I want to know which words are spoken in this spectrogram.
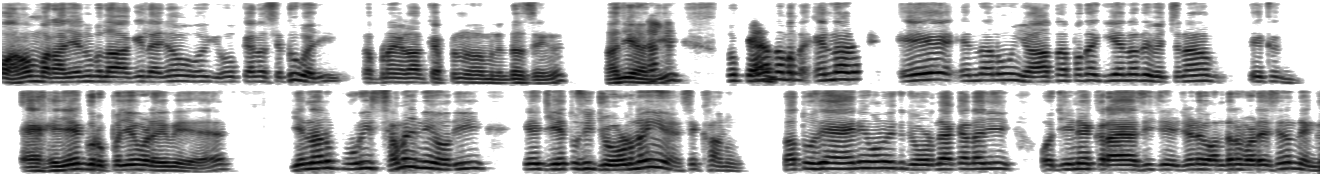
ਭਾਵੇਂ ਮਹਾਰਾਜੇ ਨੂੰ ਬੁਲਾ ਕੇ ਲੈ ਜਾਓ ਉਹ ਕਹਿੰਦਾ ਸਿੱਧੂ ਹੈ ਜੀ ਆਪਣਾ ਜਿਹੜਾ ਕੈਪਟਨ ਅਮਰਿੰਦਰ ਸਿੰਘ। ਹਾਂਜੀ ਹਾਂਜੀ। ਤੋਂ ਕਹਿਣ ਦਾ ਮਤਲਬ ਇਹਨਾਂ ਇਹ ਇਹਨਾਂ ਨੂੰ ਜਾਂ ਤਾਂ ਪਤਾ ਕੀ ਇਹਨਾਂ ਦੇ ਵਿੱਚ ਨਾ ਇੱਕ ਇਹੋ ਜਿਹੇ ਗਰੁੱਪ ਜਿਹੇ ਬੜੇ ਹੋਏ ਹੈ ਜਿਨ੍ਹਾਂ ਨੂੰ ਪੂਰੀ ਸਮਝ ਨਹੀਂ ਆਉਂਦੀ ਕਿ ਜੇ ਤੁਸੀਂ ਜੋੜਨਾ ਹੀ ਹੈ ਸਿੱਖਾਂ ਨੂੰ, ਤਾਂ ਤੁਸੀਂ ਐ ਨਹੀਂ ਉਹਨੂੰ ਇੱਕ ਜੋੜ ਲਿਆ ਕਹਿੰਦਾ ਜੀ, ਉਹ ਜਿਹਨੇ ਕਰਾਇਆ ਸੀ ਜਿਹੜੇ ਅੰਦਰ ਵੜੇ ਸੀ ਨਾ ਨਿੰਗ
